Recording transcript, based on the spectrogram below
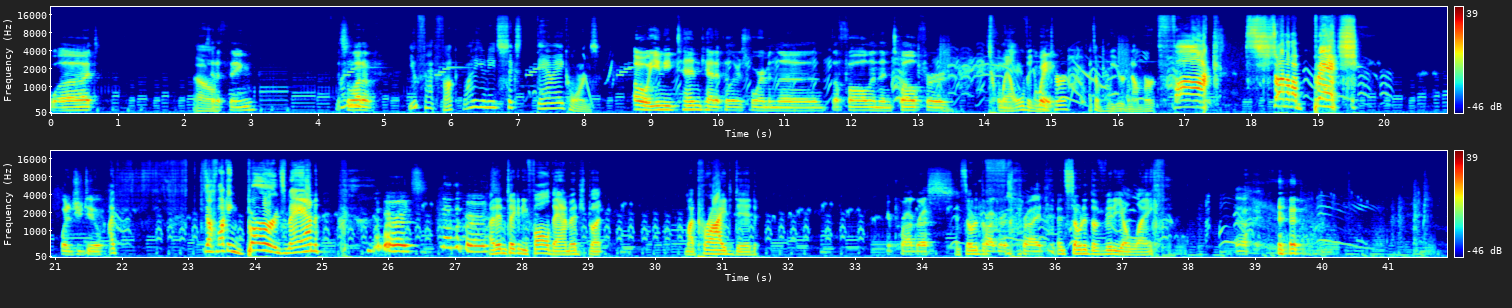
What? Oh. Is that oh. a thing? That's a lot you- of. You fat fuck. Why do you need six damn acorns? Oh, you need ten caterpillars for him in the the fall, and then twelve for. 12 in Wait. winter? That's a weird number. Fuck! Son of a bitch! What did you do? I. The fucking birds, man! The birds, not the birds. I didn't take any fall damage, but. My pride did. Your progress. And so did the. Progress pride. And so did the video length.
